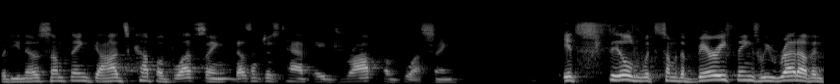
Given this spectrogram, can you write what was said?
But do you know something? God's cup of blessing doesn't just have a drop of blessing, it's filled with some of the very things we read of in,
